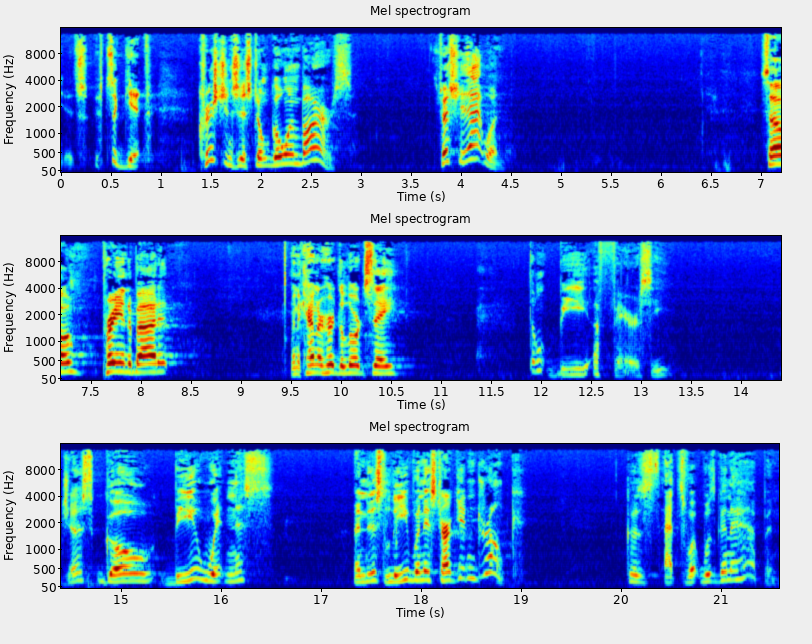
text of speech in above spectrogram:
It's, it's a get. Christians just don't go in bars, especially that one. So, praying about it, and I kind of heard the Lord say, Don't be a Pharisee. Just go be a witness and just leave when they start getting drunk. Because that's what was going to happen.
